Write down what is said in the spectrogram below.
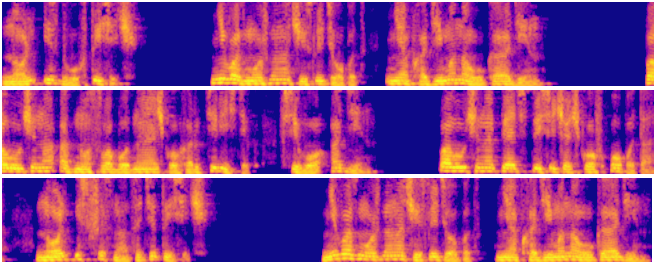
0 из 2000. Невозможно начислить опыт. Необходима наука 1. Получено одно свободное очко характеристик. Всего один. Получено 5000 очков опыта. 0 из 16 тысяч. Невозможно начислить опыт. Необходима наука 1.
